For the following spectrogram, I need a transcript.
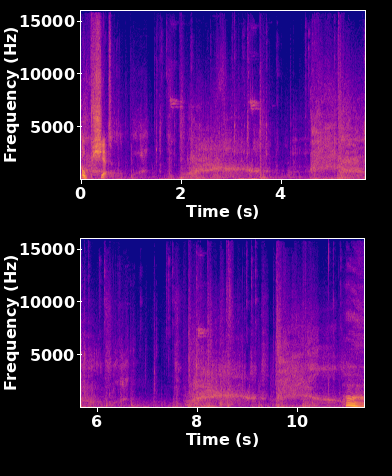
Oh, shit. Whew.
